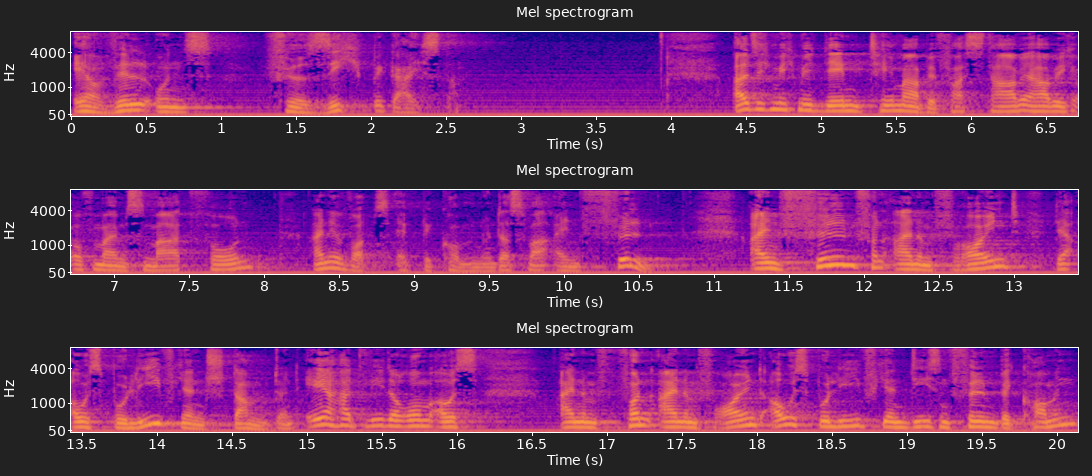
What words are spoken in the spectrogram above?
Er will uns für sich begeistern. Als ich mich mit dem Thema befasst habe, habe ich auf meinem Smartphone eine WhatsApp bekommen und das war ein Film ein Film von einem Freund, der aus Bolivien stammt. Und er hat wiederum aus einem, von einem Freund aus Bolivien diesen Film bekommen.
